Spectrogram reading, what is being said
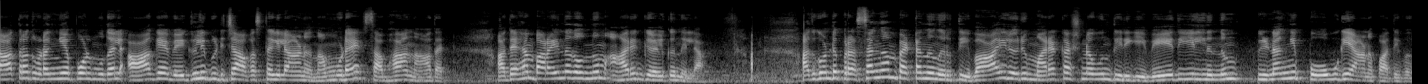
യാത്ര തുടങ്ങിയപ്പോൾ മുതൽ ആകെ വെകിളി പിടിച്ച അവസ്ഥയിലാണ് നമ്മുടെ സഭാനാഥൻ. അദ്ദേഹം പറയുന്നതൊന്നും ആരും കേൾക്കുന്നില്ല. അതുകൊണ്ട് പ്രസംഗം പെട്ടെന്ന് നിർത്തി വായിലൊരു മരക്കഷ്ണവും തിരികെ വേദിയിൽ നിന്നും പിണങ്ങിപ്പോവുകയാണ് പതിവ്.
